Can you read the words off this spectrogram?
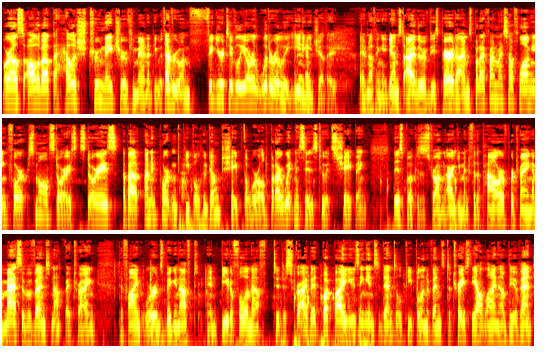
or else all about the hellish true nature of humanity with everyone figuratively or literally eating each other. I have nothing against either of these paradigms, but I find myself longing for small stories, stories about unimportant people who don't shape the world but are witnesses to its shaping. This book is a strong argument for the power of portraying a massive event not by trying to find words big enough and beautiful enough to describe it, but by using incidental people and events to trace the outline of the event.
